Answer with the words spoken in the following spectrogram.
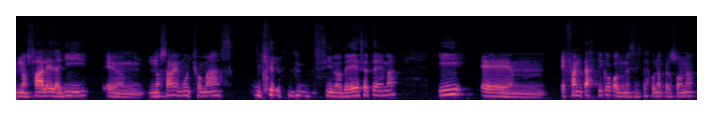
no sale de allí, em, no sabe mucho más sino de ese tema. Y em, es fantástico cuando necesitas que una persona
